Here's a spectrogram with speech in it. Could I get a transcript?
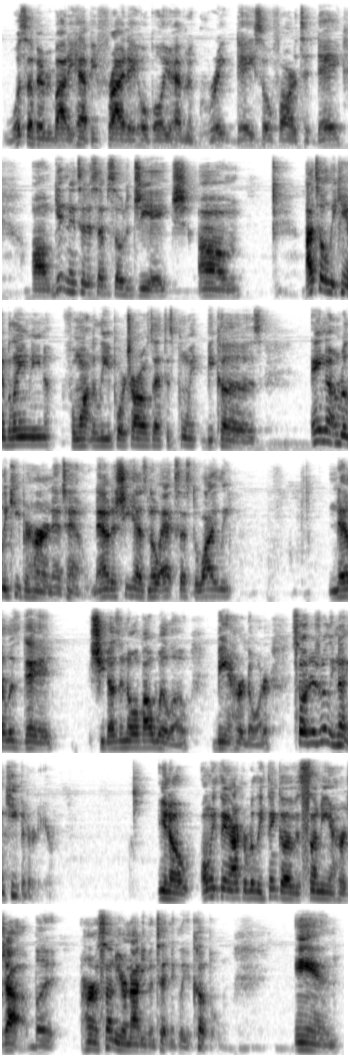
What's up, everybody? Happy Friday. Hope all you're having a great day so far today. Um, getting into this episode of GH. Um, I totally can't blame Nina for wanting to leave Port Charles at this point because ain't nothing really keeping her in that town. Now that she has no access to Wiley, Nelle is dead. She doesn't know about Willow being her daughter, so there's really nothing keeping her there. You know, only thing I could really think of is Sonny and her job, but her and Sonny are not even technically a couple. And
